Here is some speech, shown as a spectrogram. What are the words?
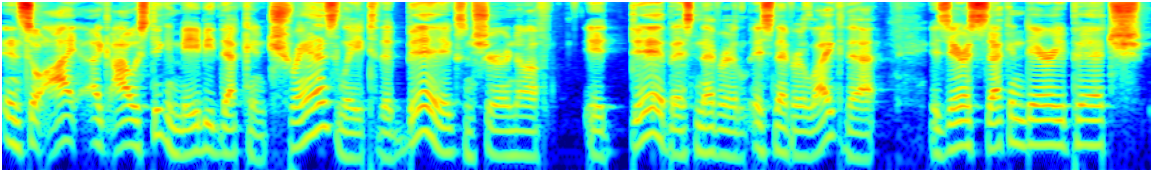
And so i like i was thinking maybe that can translate to the bigs and sure enough it did but it's never it's never like that. Is there a secondary pitch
